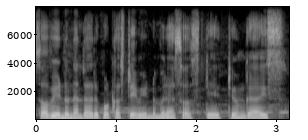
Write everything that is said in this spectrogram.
സോ വീണ്ടും നല്ലൊരു പോഡ്കാസ്റ്റ് വീണ്ടും വരാം. സോ സ്റ്റേ ട്യൂൺ ഗൈസ്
